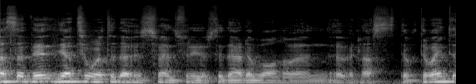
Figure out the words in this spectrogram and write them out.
alltså det, jag tror att det där Svensk Friluftsliv, där det var nog en överklass. Det, det var inte...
